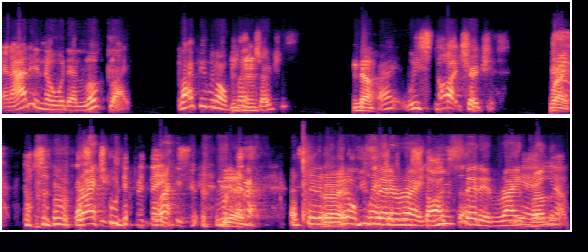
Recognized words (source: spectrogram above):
And I didn't know what that looked like. Black people don't plant churches, No. right? We start churches. Right. That's Right. two different things. Right. Yes. That's it. Right. We don't You plant said it right. You stuff. said it right, yeah, brother. You know,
